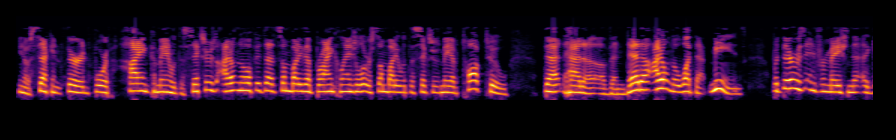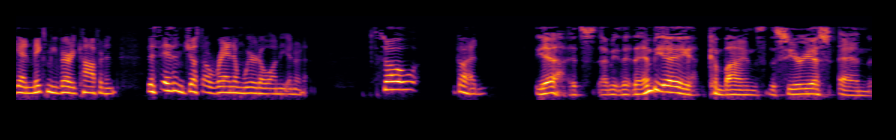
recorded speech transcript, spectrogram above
you know, second, third, fourth, high in command with the Sixers. I don't know if it's that somebody that Bryan Colangelo or somebody with the Sixers may have talked to that had a, a vendetta. I don't know what that means, but there was information that, again, makes me very confident this isn't just a random weirdo on the internet. So, go ahead. Yeah, it's. I mean, the, the NBA combines the serious and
